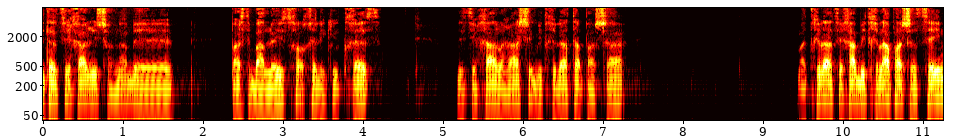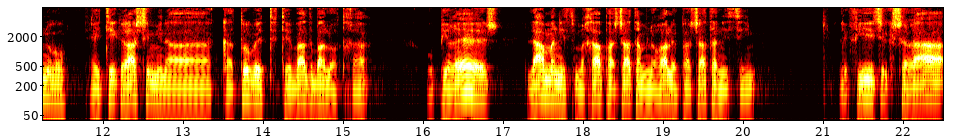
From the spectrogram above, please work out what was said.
את השיחה הראשונה בפרשת בעלי ישחו, חלק י"ח. זו שיחה על רש"י בתחילת הפרשה. מתחילה השיחה בתחילה פרשתנו, העתיק רש"י מן הכתוב את תיבת בעלותך, הוא פירש למה נסמכה פרשת המנורה לפרשת הניסים, לפי שכשראה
